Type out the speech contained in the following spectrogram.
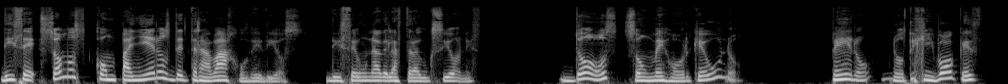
dice, somos compañeros de trabajo de Dios, dice una de las traducciones. Dos son mejor que uno. Pero no te equivoques,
